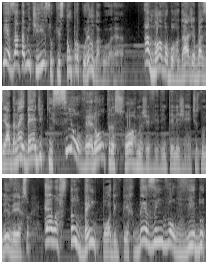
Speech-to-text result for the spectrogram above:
E é exatamente isso que estão procurando agora. A nova abordagem é baseada na ideia de que, se houver outras formas de vida inteligentes no universo, elas também podem ter desenvolvido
